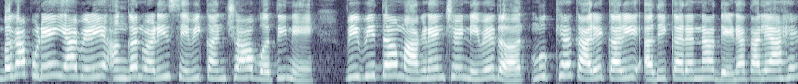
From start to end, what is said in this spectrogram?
बघा पुढे यावेळी अंगणवाडी सेविकांच्या वतीने विविध मागण्यांचे निवेदन मुख्य कार्यकारी अधिकाऱ्यांना देण्यात आले आहे.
